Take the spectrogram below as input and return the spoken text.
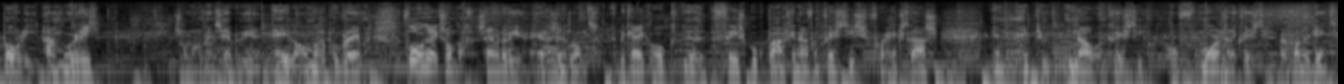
polyamorie. Sommige mensen hebben weer hele andere problemen. Volgende week zondag zijn we er weer, ergens in het land. Bekijk ook de Facebookpagina van Kwesties voor extra's. En hebt u nou een kwestie, of morgen een kwestie... waarvan u denkt,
